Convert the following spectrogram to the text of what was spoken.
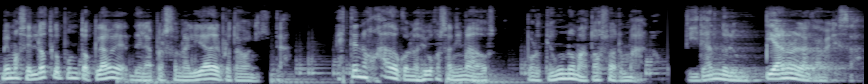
vemos el otro punto clave de la personalidad del protagonista. Está enojado con los dibujos animados porque uno mató a su hermano, tirándole un piano en la cabeza.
